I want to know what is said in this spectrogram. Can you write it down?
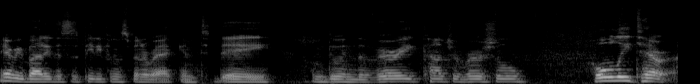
Hey everybody, this is Petey from the Spinner Rack, and today I'm doing the very controversial Holy Terror.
